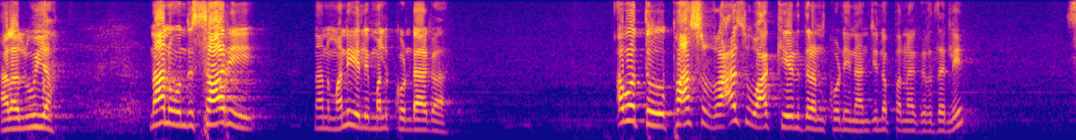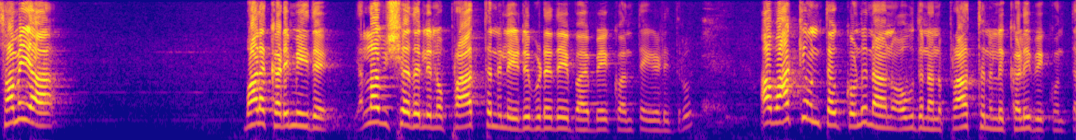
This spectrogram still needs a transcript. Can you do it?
ಅಲ್ಲೂಯ ನಾನು ಒಂದು ಸಾರಿ ನಾನು ಮನೆಯಲ್ಲಿ ಮಲ್ಕೊಂಡಾಗ ಅವತ್ತು ಪಾಸ್ಟರ್ ರಾಜು ವಾಕ್ಯ ಹೇಳಿದ್ರು ಅಂದ್ಕೊಂಡು ಜಿನಪ್ಪ ನಗರದಲ್ಲಿ. ಸಮಯ ಭಾಳ ಕಡಿಮೆ ಇದೆ. ಎಲ್ಲ ವಿಷಯದಲ್ಲಿ ನಾವು ಪ್ರಾರ್ಥನೆಯಲ್ಲಿ ಎಡೆಬಿಡದೇ ಬರಬೇಕು ಅಂತ ಹೇಳಿದರು. ಆ ವಾಕ್ಯವನ್ನು ತಗೊಂಡು ನಾನು, ಹೌದು, ನಾನು ಪ್ರಾರ್ಥನೆಯಲ್ಲಿ ಕಳಿಬೇಕು ಅಂತ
